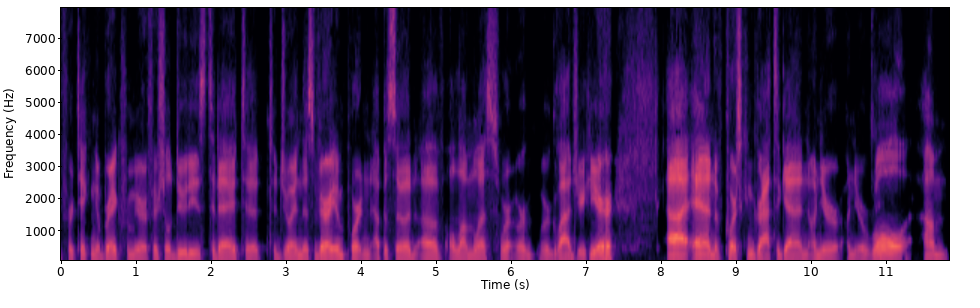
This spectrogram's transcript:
for taking a break from your official duties today to to join this very important episode of Alumless. We're we're, we're glad you're here, uh, and of course, congrats again on your on your role. Um,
